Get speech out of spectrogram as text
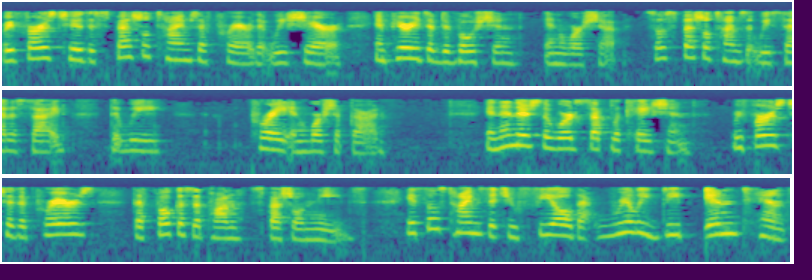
Refers to the special times of prayer that we share in periods of devotion and worship. So special times that we set aside that we pray and worship God. And then there's the word supplication. Refers to the prayers that focus upon special needs. It's those times that you feel that really deep, intense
